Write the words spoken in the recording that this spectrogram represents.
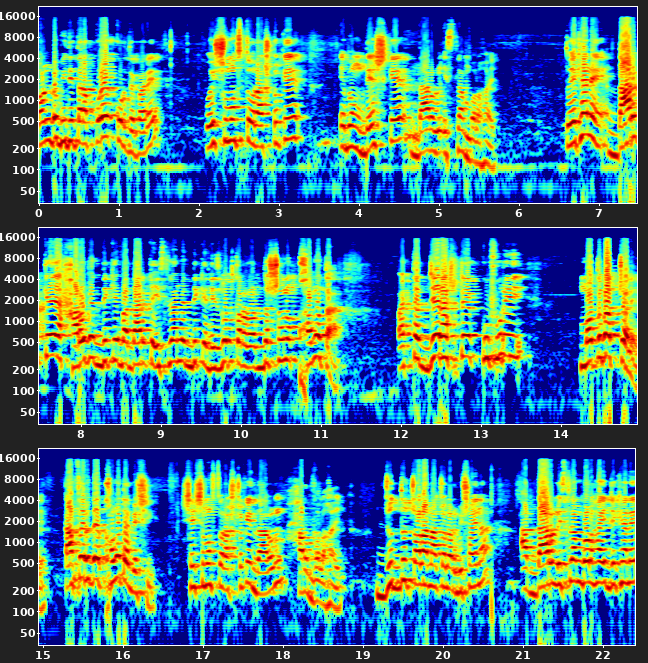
দণ্ডবিধি তারা প্রয়োগ করতে পারে, ওই সমস্ত রাষ্ট্রকে এবং দেশকে দারুল ইসলাম বলা হয়। তো এখানে দ্বারকে, হারবের দিকে বা দ্বারকে ইসলামের দিকে নিজবত করার উদ্দেশ্য হলো ক্ষমতা। অর্থাৎ যে রাষ্ট্রে কুফুরি মতবাদ চলে, কাফেরদের ক্ষমতা বেশি, সেই সমস্ত রাষ্ট্রকেই দারুল হারব বলা হয়। যুদ্ধ চলা না চলার বিষয় না। আর দারুল ইসলাম বলা হয় যেখানে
